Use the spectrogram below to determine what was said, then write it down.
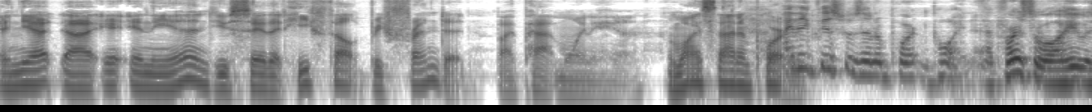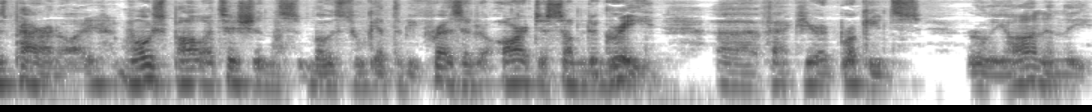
And yet, uh, in the end, you say that he felt befriended by Pat Moynihan. And why is that important? I think this was an important point. Uh, first of all, he was paranoid. Most politicians, most who get to be president, are to some degree. Uh, in fact, here at Brookings, early on in the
